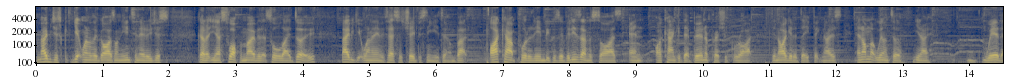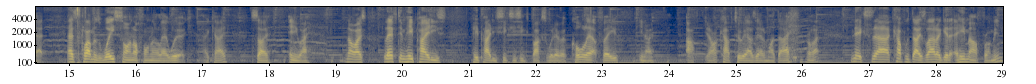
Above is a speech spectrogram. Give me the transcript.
maybe just get one of the guys on the internet who just got to, you know, swap them over, that's all they do. Maybe get one of them if that's the cheapest thing you're doing. But I can't put it in because if it is undersized and I can't get that burner pressure right, then I get a defect notice and I'm not willing to, you know, wear that. As plumbers, we sign off on all our work, okay? So anyway, no worries. Left him, he paid his, he paid his 66 bucks or whatever, call out fee, you know, you know, I carve two hours out of my day, right? Next uh, couple of days later, I get an email from him,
